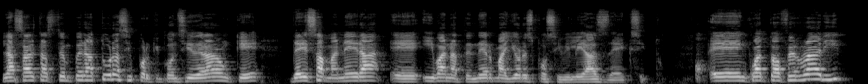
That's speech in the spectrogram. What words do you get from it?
las altas temperaturas y porque consideraron que de esa manera eh, iban a tener mayores posibilidades de éxito. En cuanto a Ferrari,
